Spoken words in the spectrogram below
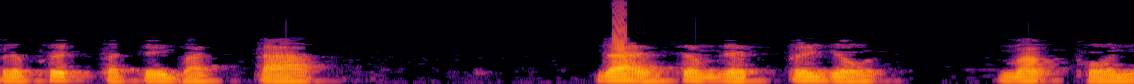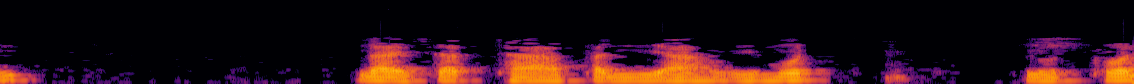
ประพฤติปฏิบัติตาม ได้สำเร็จประโยชน์มรรคผล ได้ศรัทธาปัญญาวิมุตติ หลุดพ้น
